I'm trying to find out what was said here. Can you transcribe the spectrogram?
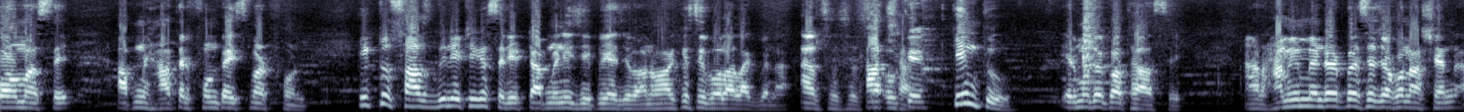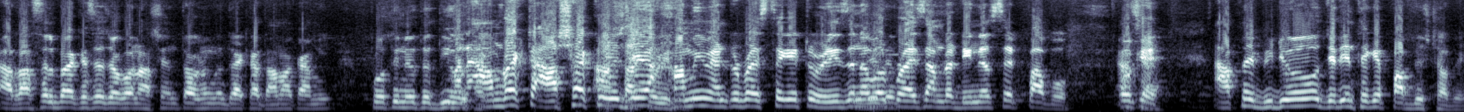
কম আছে আপনি হাতের ফোনটা স্মার্টফোন একটু সার্চ দিলে ঠিক আছে রেটটা আপনি নিজে পেয়ে যাবেন আর কিছু বলা লাগবে না। আচ্ছা আচ্ছা আচ্ছা ওকে কিন্তু এর মধ্যে কথা আছে। আর হামিম এন্টারপ্রাইসে যখন আসেন আর রাসেল বার্কেসে যখন আসেন তখন কিন্তু একটা ধামাকা আমি প্রতিনিয়ত দিই মানে আমরা একটা আশা করি যে। হামিম এন্টারপ্রাইজ থেকে একটু রিজনেবল প্রাইসে আমরা ডিনার সেট পাবো। ওকে ওকে আপনার ভিডিও যেদিন থেকে পাবলিশ হবে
